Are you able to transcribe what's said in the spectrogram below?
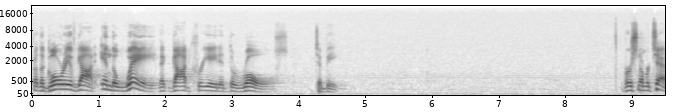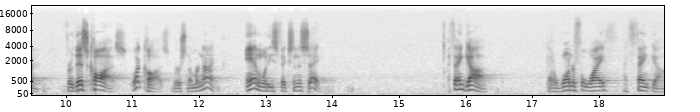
for the glory of God in the way that God created the roles to be. Verse number 10 for this cause. What cause? Verse number 9. And what he's fixing to say. I thank God. Got a wonderful wife. I thank God.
